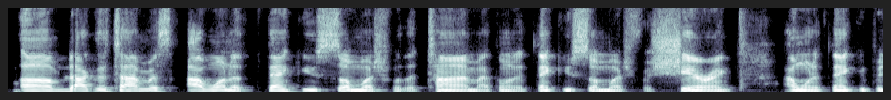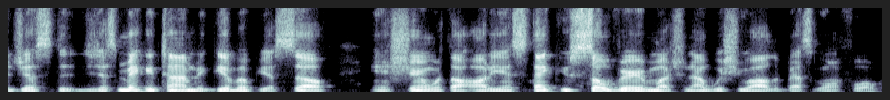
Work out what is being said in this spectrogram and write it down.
um, Dr. Thomas, I want to thank you so much for the time. I want to thank you so much for sharing. I want to thank you for just just making time to give up yourself and sharing with our audience. Thank you so very much, and I wish you all the best going forward.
